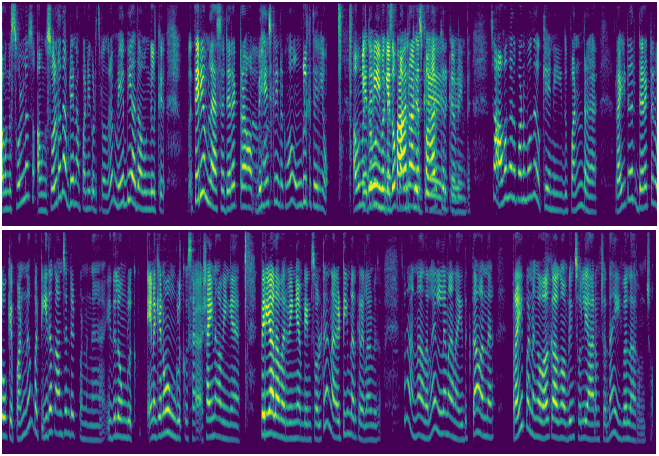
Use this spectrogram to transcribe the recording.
அவங்க சொல்ல சொ- அவங்க சொல்கிறத அப்படியே நான் பண்ணி கொடுத்துட்டு வந்துடுவேன். மேபி அது அவங்களுக்கு தெரியும்ல ஆஸ் அ டேரக்டராக பிஹைண்ட் ஸ்க்ரீன் இருக்கும்போது உங்களுக்கு தெரியும். அவங்களுக்கு தெரியும் இவங்க ஏதோ இருக்கு, ஸ்பார்க் இருக்கு அப்படின்ட்டு. ஸோ அவங்க அதை பண்ணும்போது ஓகே நீ இது பண்ணுற ரைட்டர் டைரக்டர் ஓகே பண்ணு பட் இதை கான்சென்ட்ரேட் பண்ணுங்க. இதில் உங்களுக்கு எனக்கு என்னவோ உங்களுக்கு ஷைன் ஆவீங்க பெரிய ஆளாக வருவீங்க அப்படின்னு சொல்லிட்டு நான் டீமில் இருக்கிற எல்லாரும் ஸோ நான் அண்ணா அதெல்லாம் இல்லைண்ணா நான் இதுக்கு தான் வந்தேன். ட்ரை பண்ணுங்க ஒர்க் ஆகும் அப்படின்னு சொல்லி ஆரம்பிச்சது தான் இவள் ஆரம்பித்தோம்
